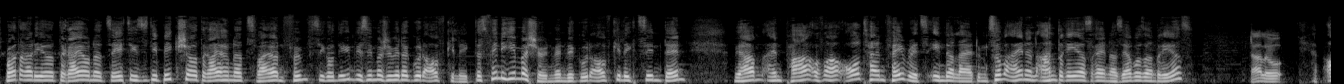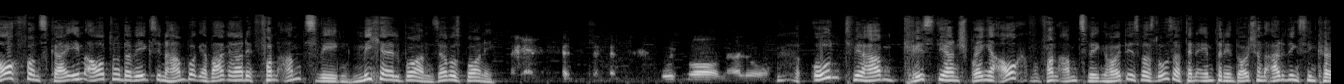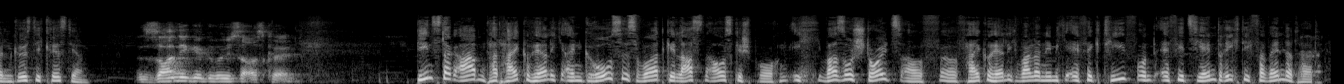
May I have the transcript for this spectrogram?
Sportradio 360, es ist die Big Show 352 und irgendwie sind wir schon wieder gut aufgelegt. Das finde ich immer schön, wenn wir gut aufgelegt sind, denn wir haben ein paar of our all-time favorites in der Leitung. Zum einen Andreas Renner. Servus Andreas. Hallo. Auch von Sky im Auto unterwegs in Hamburg. Er war gerade von Amts wegen. Michael Born. Servus Borni. Guten Morgen, hallo. Und wir haben Christian Sprenger auch von Amts wegen. Heute ist was los auf den Ämtern in Deutschland, allerdings in Köln. Grüß dich Christian. Sonnige Grüße aus Köln. Dienstagabend hat Heiko Herrlich ein großes Wort gelassen ausgesprochen. Ich war so stolz auf, auf Heiko Herrlich, weil er nämlich effektiv und effizient richtig verwendet hat.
